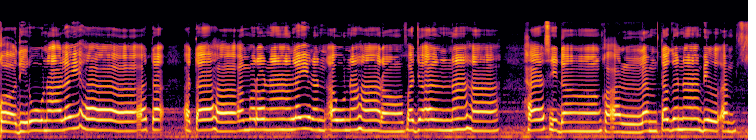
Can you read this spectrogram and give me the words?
قادرون عليها أتى أتاها أمرنا ليلا أو نهارا فجعلناها حاسدا كأن لم تغنى بالأمس.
